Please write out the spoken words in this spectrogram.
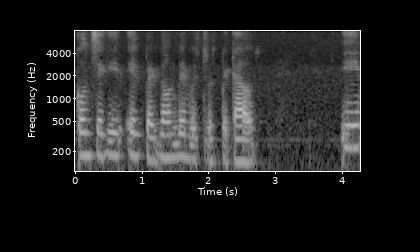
conseguir el perdón de nuestros pecados y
